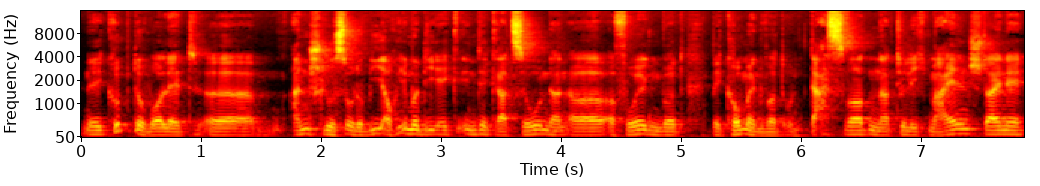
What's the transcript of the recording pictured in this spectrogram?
eine Krypto-Wallet-Anschluss äh, oder wie auch immer die Integration dann äh, erfolgen wird, bekommen wird. Und das werden natürlich Meilensteine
